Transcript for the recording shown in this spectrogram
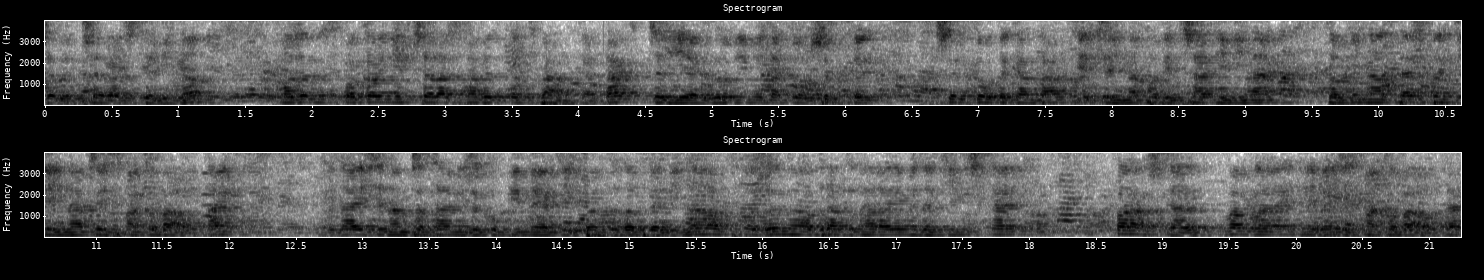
Żeby przelać te wino. Możemy spokojnie przelać nawet do dzbanka, tak? Czyli jak zrobimy taką szybką, szybką dekantację, czyli napowietrzanie wina, to wino też będzie inaczej smakowało, tak? Wydaje się nam czasami, że kupimy jakieś bardzo dobre wino, otworzymy, od razu nalejemy do kieliszka i porażka, w ogóle nie będzie smakowało, tak?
